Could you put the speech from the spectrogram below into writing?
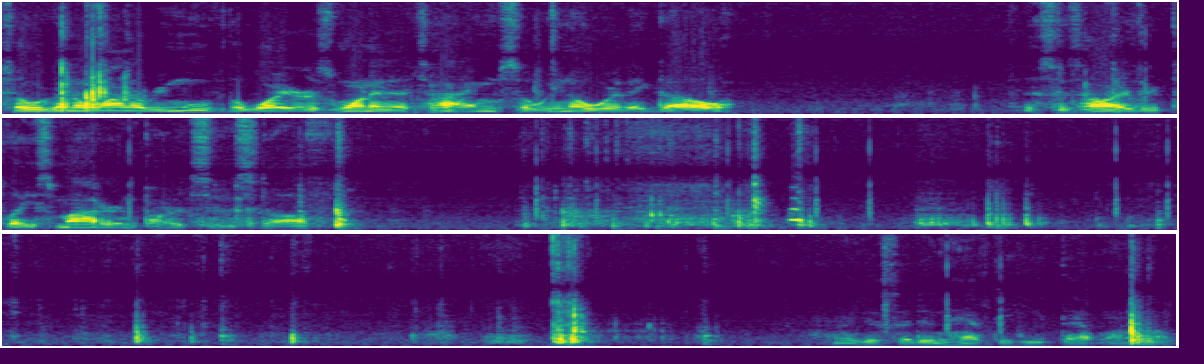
So we're going to want to remove the wires one at a time so we know where they go. This is how I replace modern parts and stuff. I guess I didn't have to heat that one up.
